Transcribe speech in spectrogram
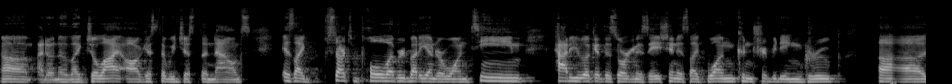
um, I don't know, like July, August that we just announced is like start to pull everybody under one team. How do you look at this organization as like one contributing group? Uh,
